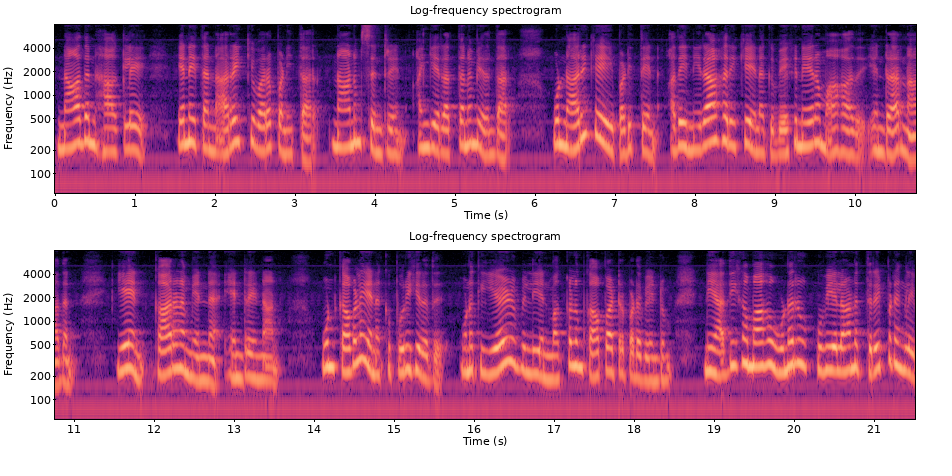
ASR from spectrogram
நாதன் ஹாக்லே என்னை தன் அறைக்கு வர பணித்தார் நானும் சென்றேன். அங்கே ரத்தனும் இருந்தார். உன் அறிக்கையை படித்தேன். அதை நிராகரிக்க எனக்கு வெகு நேரம் ஆகாது என்றார் நாதன். ஏன்? காரணம் என்ன? என்றேன் நான். உன் கவலை எனக்கு புரிகிறது. உனக்கு ஏழு பில்லியன் மக்களும் காப்பாற்றப்பட வேண்டும். நீ அதிகமாக உணர்வு குவியலான திரைப்படங்களை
